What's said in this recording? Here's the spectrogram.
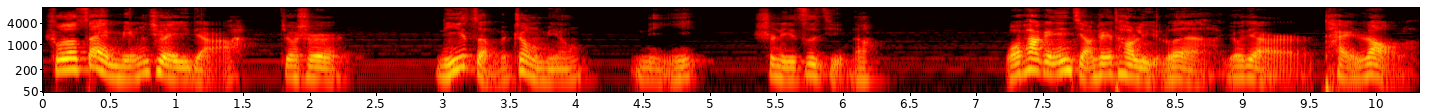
说的再明确一点啊，就是你怎么证明你是你自己呢？我怕给您讲这套理论啊，有点太绕了。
